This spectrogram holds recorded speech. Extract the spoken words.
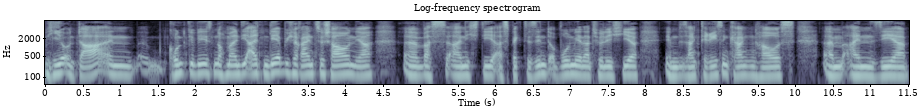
hier und da ein äh, Grund gewesen, nochmal in die alten Lehrbücher reinzuschauen, ja, äh, was eigentlich die Aspekte sind, obwohl mir natürlich hier im St. Theresien Krankenhaus ähm, einen sehr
